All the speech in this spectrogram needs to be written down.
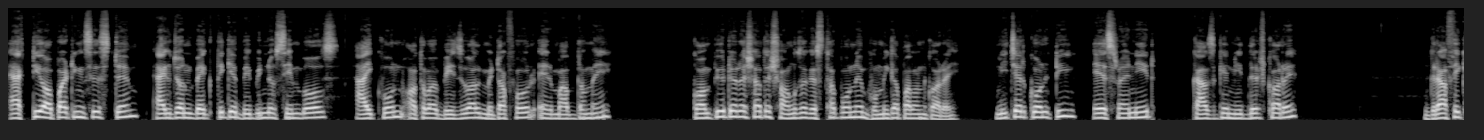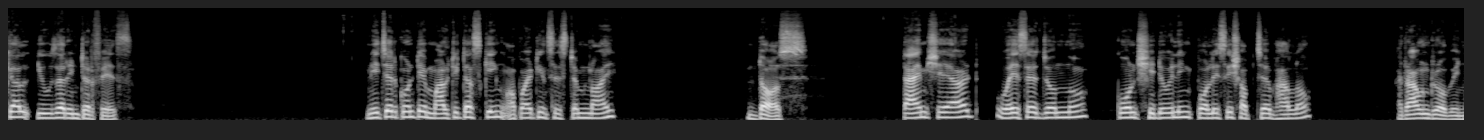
একটি অপারেটিং সিস্টেম একজন ব্যক্তিকে বিভিন্ন সিম্বলস আইকন অথবা ভিজুয়াল মেটাফোর এর মাধ্যমে কম্পিউটারের সাথে সংযোগ স্থাপনে ভূমিকা পালন করে। নিচের কোনটি এ শ্রেণির কাজকে নির্দেশ করে। গ্রাফিক্যাল ইউজার ইন্টারফেস নিচের কোনটি মাল্টিটাস্কিং অপারেটিং সিস্টেম নয় ডস টাইম শেয়ার্ড ওয়েসের জন্য কোন শিডিউলিং পলিসি সবচেয়ে ভালো? রাউন্ড রবিন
